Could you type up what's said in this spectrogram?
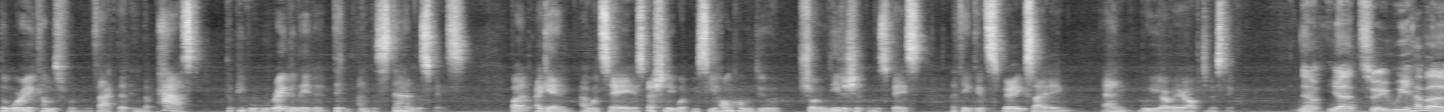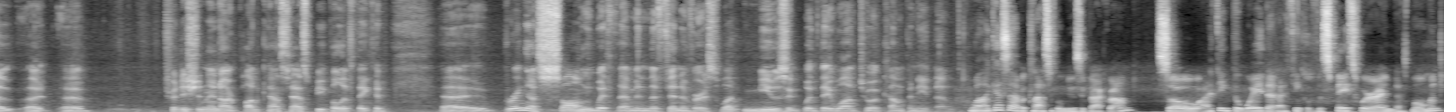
The worry comes from the fact that in the past, the people who regulated didn't understand the space. But again, I would say, especially what we see Hong Kong do, showing leadership in the space, I think it's very exciting, and we are very optimistic. Now, yeah, so we have a, a, a tradition in our podcast to ask people if they could uh, bring a song with them in the Finoverse. What music would they want to accompany them? Well, I guess I have a classical music background. So I think the way that I think of the space we're in at this moment,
